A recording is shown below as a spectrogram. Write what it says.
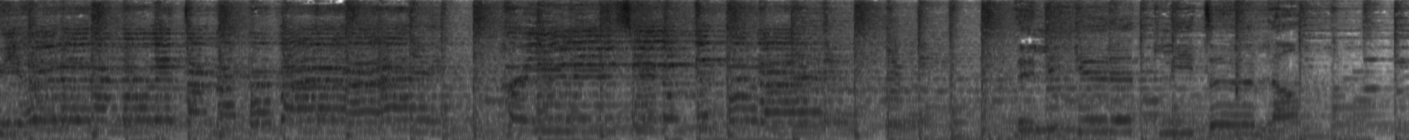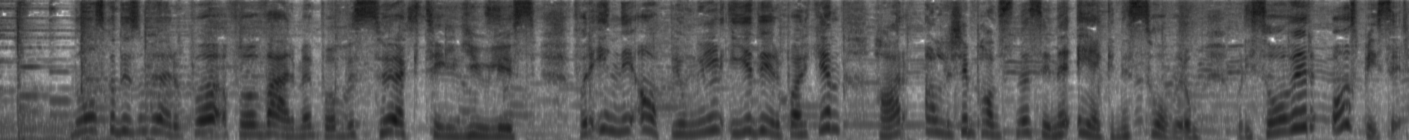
Vi hører deg. Nå skal du som hører på, få være med på besøk til Julius. For inne i apejungelen i Dyreparken har alle sjimpansene sine egne soverom, hvor de sover og spiser.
